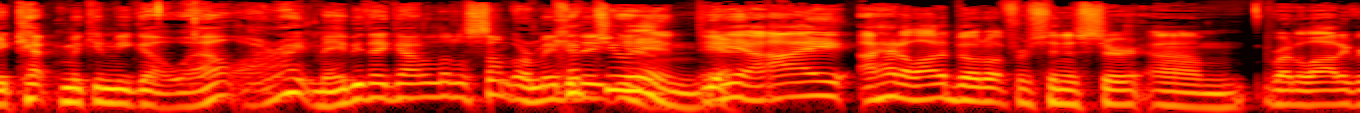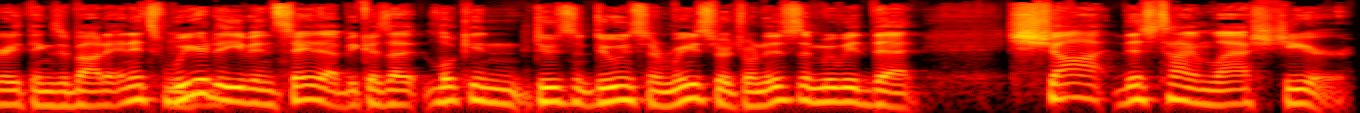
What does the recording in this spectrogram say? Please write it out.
it kept making me go, well, all right, maybe they got a little something, or maybe kept they you know, in. Yeah. yeah. I I had a lot of build up for Sinister. Um, read a lot of great things about it, and it's weird to even say that because I looking do some doing some research on it. This is a movie that shot this time last year,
